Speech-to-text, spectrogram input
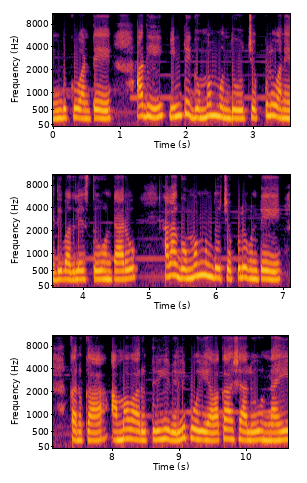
ఎందుకు అంటే అది ఇంటి గుమ్మం ముందు చెప్పులు అనేది వదిలేస్తూ ఉంటారు. అలా గుమ్మం ముందు చెప్పులు ఉంటే కనుక అమ్మవారు తిరిగి వెళ్ళిపోయే అవకాశాలు ఉన్నాయి.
